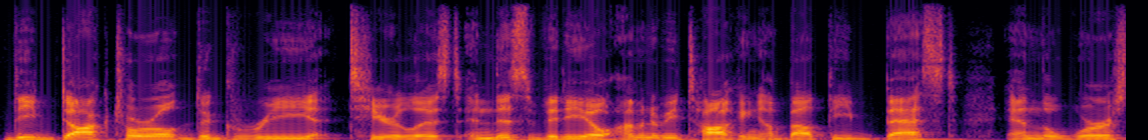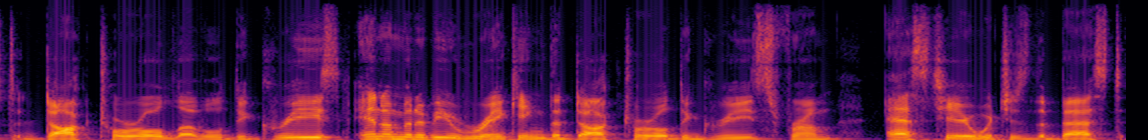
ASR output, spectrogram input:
the doctoral degree tier list. In this video, I'm gonna be talking about the best and the worst doctoral level degrees, and I'm gonna be ranking the doctoral degrees from S tier, which is the best,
